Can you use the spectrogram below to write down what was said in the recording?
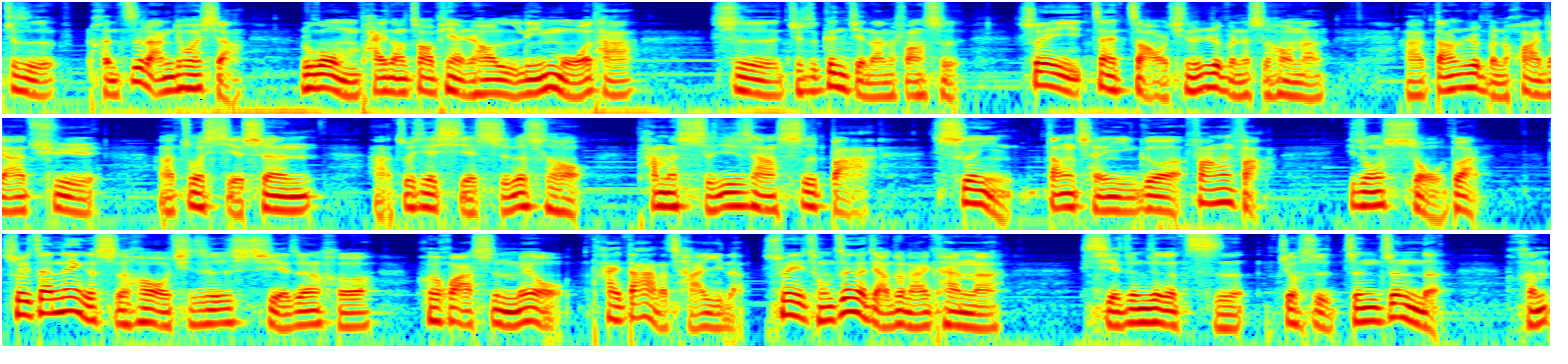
就是很自然就会想，如果我们拍一张照片，然后临摹它，是就是更简单的方式。所以在早期的日本的时候呢，啊，当日本的画家去啊做写生。啊，做些写实的时候，他们实际上是把摄影当成一个方法，一种手段。所以在那个时候，其实写真和绘画是没有太大的差异的。所以从这个角度来看呢，写真这个词就是真正的很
